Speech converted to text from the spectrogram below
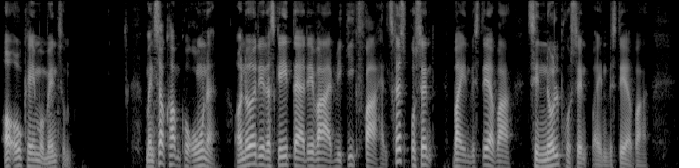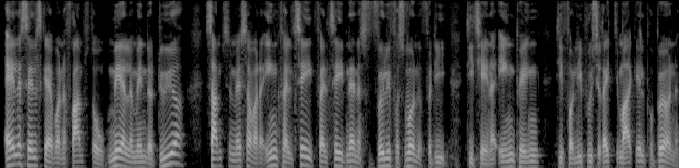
og okay momentum. Men så kom corona, og noget af det, der skete der, det var, at vi gik fra 50 procent var investerbar til 0 procent var investerbar. Alle selskaberne fremstod mere eller mindre dyre, samtidig med så var der ingen kvalitet. Kvaliteten den er selvfølgelig forsvundet, fordi de tjener ingen penge. De får lige pludselig rigtig meget gæld på børnene.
